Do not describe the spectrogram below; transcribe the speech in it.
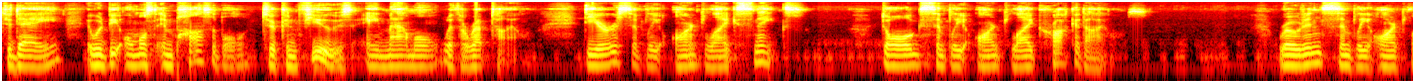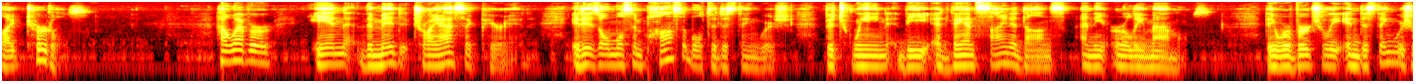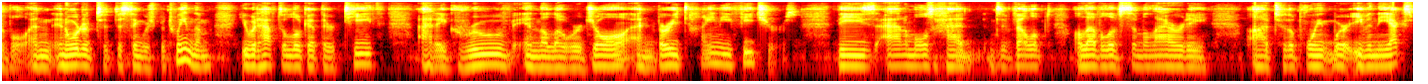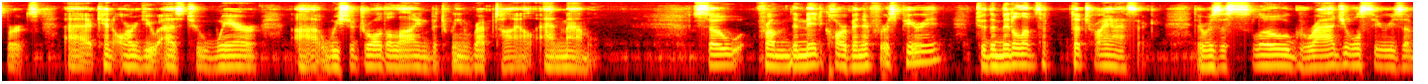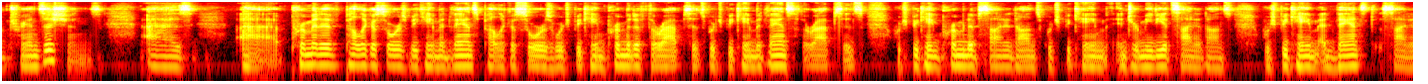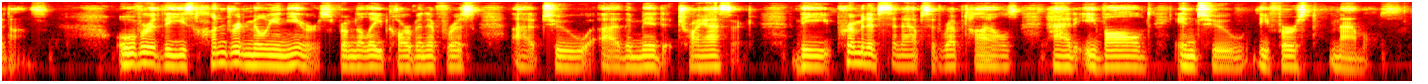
Today, it would be almost impossible to confuse a mammal with a reptile. Deer simply aren't like snakes. Dogs simply aren't like crocodiles. Rodents simply aren't like turtles. However, in the mid Triassic period, it is almost impossible to distinguish between the advanced cynodonts and the early mammals they were virtually indistinguishable. And in order to distinguish between them, you would have to look at their teeth, at a groove in the lower jaw, and very tiny features. These animals had developed a level of similarity uh, to the point where even the experts uh, can argue as to where uh, we should draw the line between reptile and mammal. So, from the mid Carboniferous period to the middle of the Triassic, there was a slow, gradual series of transitions as uh, primitive pelycosaurs became advanced pelycosaurs, which became primitive therapsids, which became advanced therapsids, which became primitive cynodonts, which became intermediate cynodonts, which became advanced cynodonts. Over these hundred million years from the late Carboniferous uh, to uh, the mid Triassic, the primitive synapsid reptiles had evolved into the first mammals.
